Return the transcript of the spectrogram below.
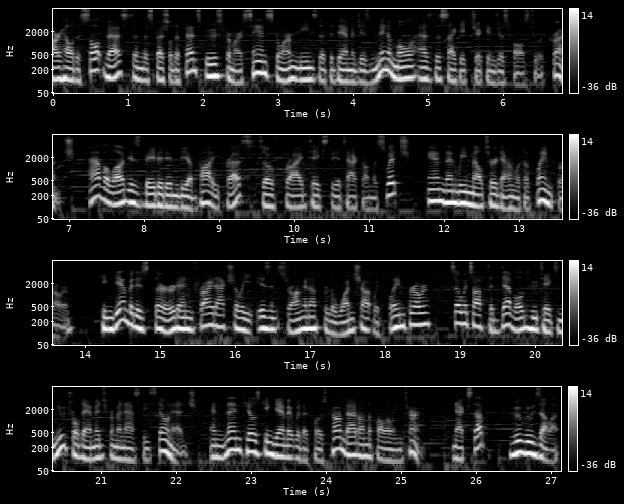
our held Assault Vest and the special defense boost from our Sandstorm means that the damage is minimal as the Psychic Chicken just falls to a crunch. Avalugg is baited in via Body Press, so Fried takes the attack on the switch, and then we melt her down with a Flamethrower. Kingambit is third, and Fried actually isn't strong enough for the one shot with Flamethrower, so it's off to Deviled, who takes neutral damage from a nasty Stone Edge, and then kills Kingambit with a close combat on the following turn. Next up, Vuvuzela.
